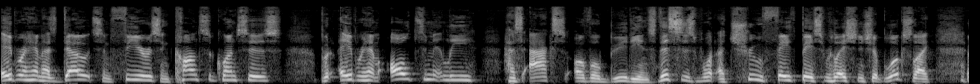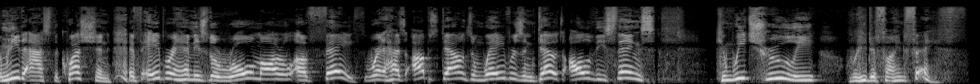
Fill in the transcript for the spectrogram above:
Abraham has doubts and fears and consequences, but Abraham ultimately has acts of obedience. This is what a true faith based relationship looks like. And we need to ask the question if Abraham is the role model of faith, where it has ups, downs, and wavers and doubts, all of these things, can we truly redefine faith?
